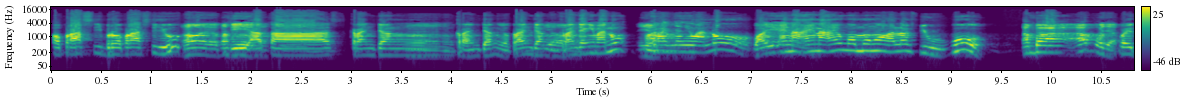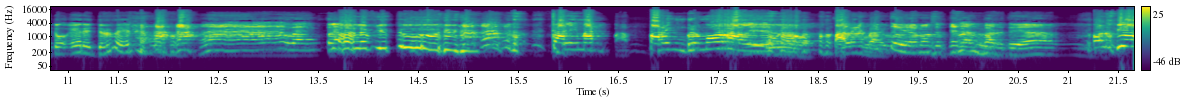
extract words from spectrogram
operasi beroperasi yuk Oh ya pas di atas keranjang Hmm. keranjang yo keranjang Iya. keranjang manu Iya. Keranjang mano. wah enak-enak ayo ngomong I love you wow tambah apa ya? wah itu eh jerit Bangsa. I love you too Kalimat paling bermoral ya. paling baik itu ya maksudnya gambar itu ya. I love you.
